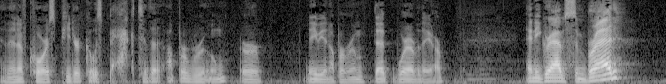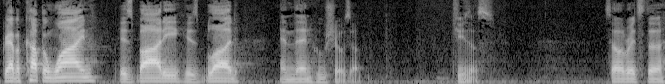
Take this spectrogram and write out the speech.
And then, of course, Peter goes back to the upper room, or maybe an upper room, that wherever they are. And he grabs some bread, grab a cup and wine, his body, his blood, and then who shows up? Jesus celebrates the,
